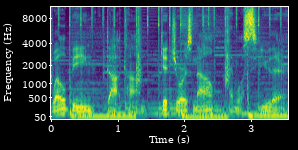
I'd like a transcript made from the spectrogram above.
wellbeing.com. Get yours now, and we'll see you there.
